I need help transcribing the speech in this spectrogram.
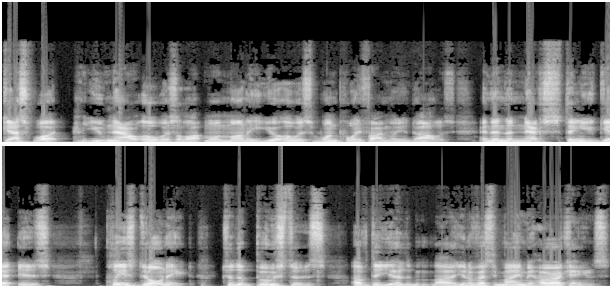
"Guess what? You now owe us a lot more money. You owe us 1.5 million dollars." And then the next thing you get is, "Please donate to the boosters of the uh, University of Miami Hurricanes."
